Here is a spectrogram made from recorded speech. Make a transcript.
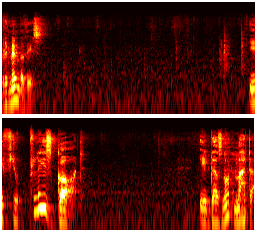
remember this if you please God, it does not matter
